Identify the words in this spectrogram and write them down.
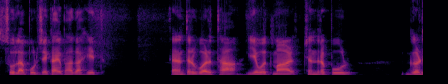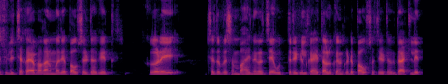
सोलापूरचे काही भाग आहेत? त्यानंतर वर्धा यवतमाळ चंद्रपूर गडचिरोलीच्या काही भागांमध्ये पावसाचे ढग आहेत. कडे छत्रपती संभाजीनगरच्या उत्तरेकडील काही तालुक्यांकडे पावसाचे ढग दाटलेत.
